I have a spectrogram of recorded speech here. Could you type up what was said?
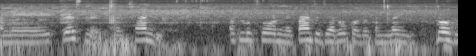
અને એક બ્રેસલેટ અને ચાંદી આટલું સોળ ને પાંચ હજાર રોકડ રકમ લઈને દોઢ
